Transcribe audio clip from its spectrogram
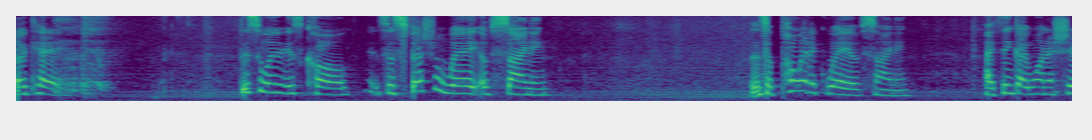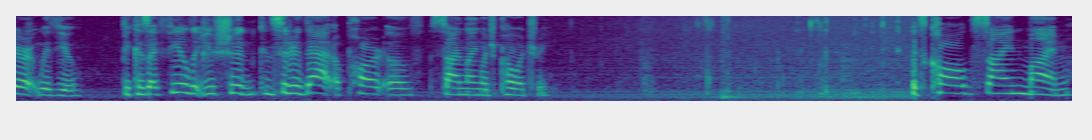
Okay. This one is called, it's a special way of signing. It's a poetic way of signing. I think I want to share it with you because I feel that you should consider that a part of sign language poetry. It's called sign mime.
